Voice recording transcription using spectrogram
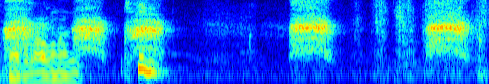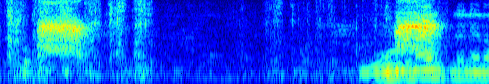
వరసాప లాగున్నది నేను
